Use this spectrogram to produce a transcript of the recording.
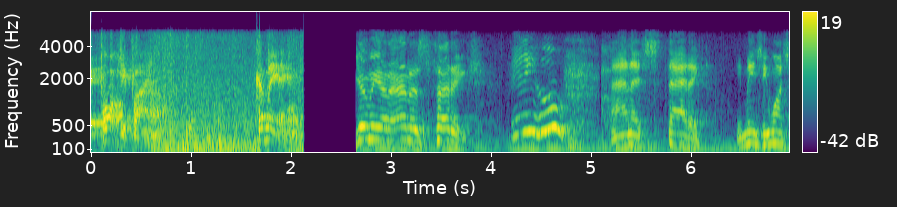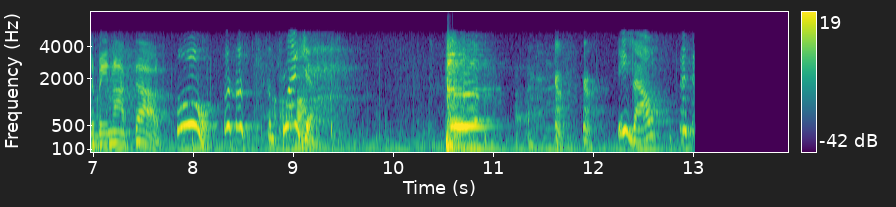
Hey, Porcupine. Come here. Give me an anesthetic. Any who? Anesthetic. He means he wants to be knocked out. Oh, a pleasure. He's out.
